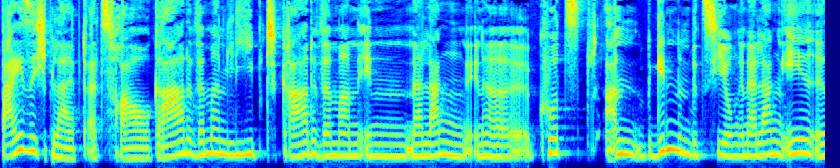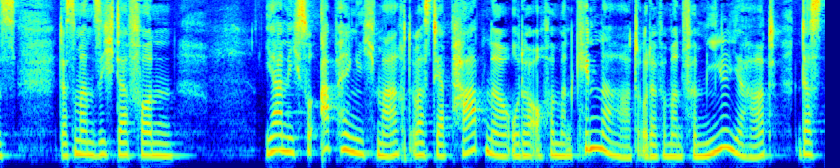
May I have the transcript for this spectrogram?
bei sich bleibt als Frau, gerade wenn man liebt, gerade wenn man in einer langen, in einer kurz an beginnenden Beziehung, in einer langen Ehe ist, dass man sich davon ja nicht so abhängig macht, was der Partner oder auch wenn man Kinder hat oder wenn man Familie hat, dass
